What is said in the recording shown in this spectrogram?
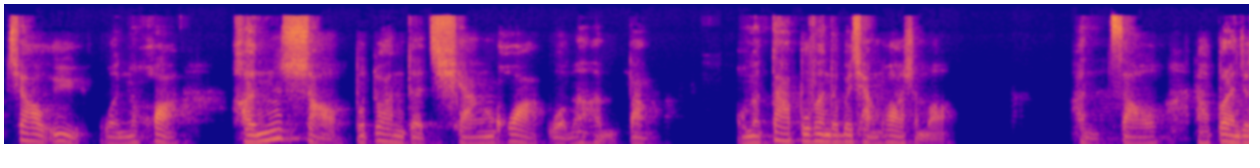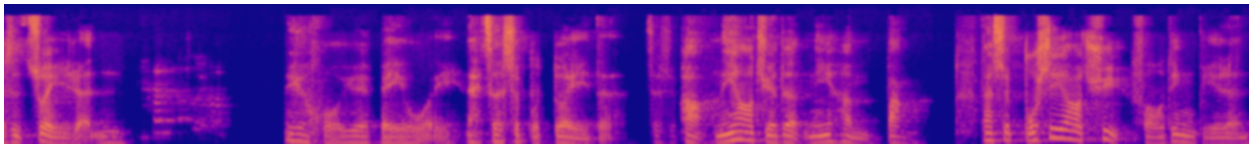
教育文化，很少不断的强化我们很棒。我们大部分都被强化什么？很糟，然后不然就是罪人，越活越卑微。那这是不对的，这是好。你要觉得你很棒，但是不是要去否定别人？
